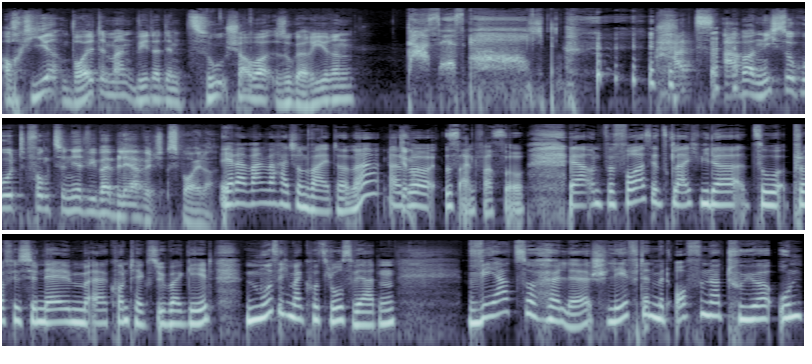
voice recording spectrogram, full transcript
auch hier wollte man wieder dem Zuschauer suggerieren, das ist echt. Hat aber nicht so gut funktioniert wie bei Blair Witch. Spoiler. Ja, da waren wir halt schon weiter, ne? Also Genau. ist einfach so. Ja, und bevor es jetzt gleich wieder zu professionellem äh, Kontext übergeht, muss ich mal kurz loswerden. Wer zur Hölle schläft denn mit offener Tür und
